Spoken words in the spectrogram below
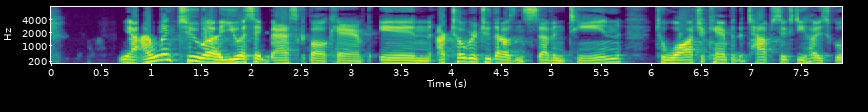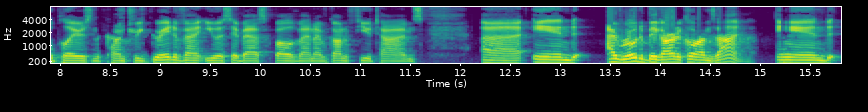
Yeah, I went to a USA basketball camp in October 2017 to watch a camp of the top 60 high school players in the country. Great event, USA basketball event. I've gone a few times. Uh, and I wrote a big article on Zion. And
